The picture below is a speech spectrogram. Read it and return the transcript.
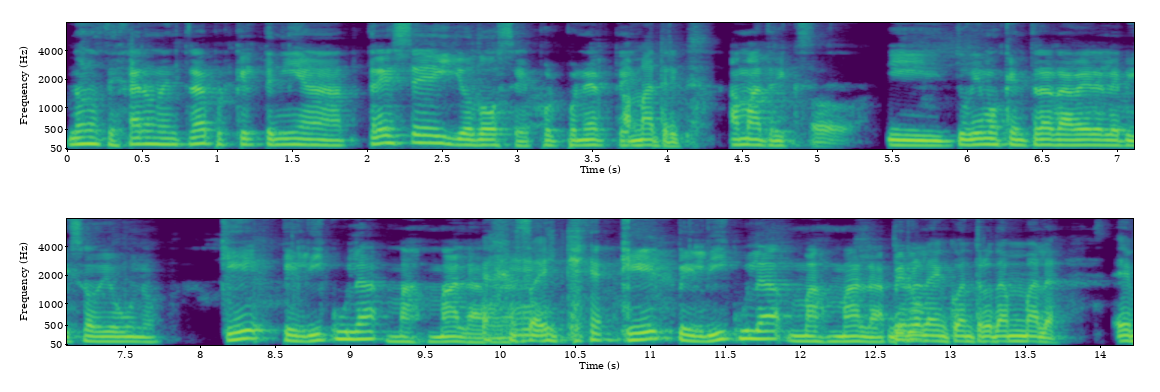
no nos dejaron entrar porque él tenía 13 y yo 12, por ponerte. A Matrix. a Matrix. Oh. Y tuvimos que entrar a ver el episodio 1. Qué película más mala, weón. ¿Sabes qué? Qué película más mala. Yo Pero no la encuentro tan mala. Es,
